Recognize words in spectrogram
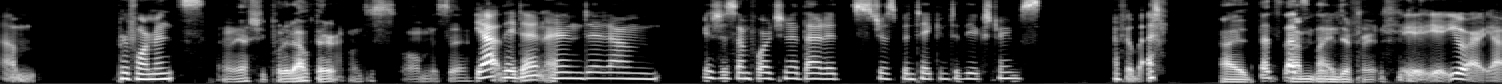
um performance. Oh, yeah, she put it out there. That's just all I'm gonna say. Yeah, they did, and it um it's just unfortunate that it's just been taken to the extremes. I feel bad. I That's that's I'm my, indifferent. You are, yeah.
